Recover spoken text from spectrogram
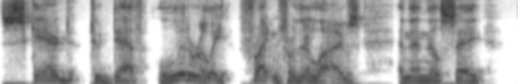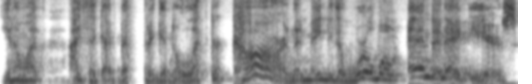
scared to death literally frightened for their lives. And then they'll say you know what? I think i better get an electric car and then maybe the world won't end in 8 years.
